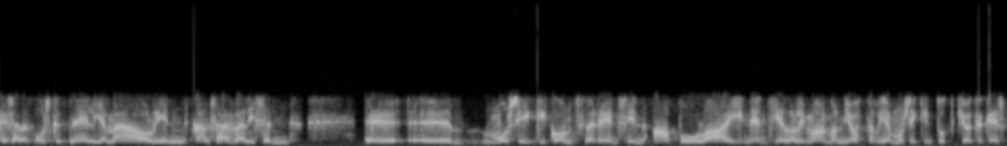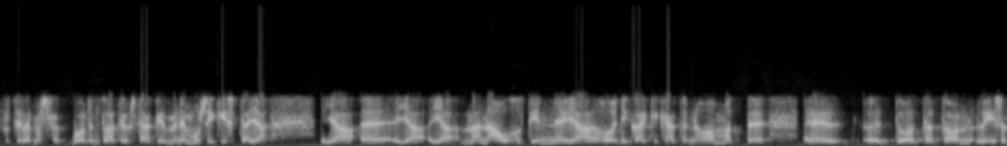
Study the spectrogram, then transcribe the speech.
kesällä 64 mä olin kansainvälisen musiikkikonferenssin apulainen. Siellä oli maailman johtavia musiikin tutkijoita keskustelemassa vuoden 1910 musiikista ja, ja, ja, ja mä nauhoitin ne ja hoidin kaikki käytännön hommat tuota, ton Liisa,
